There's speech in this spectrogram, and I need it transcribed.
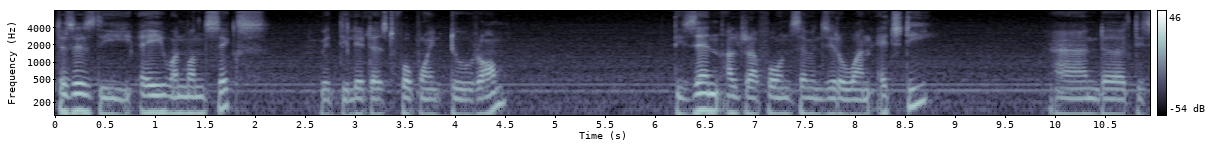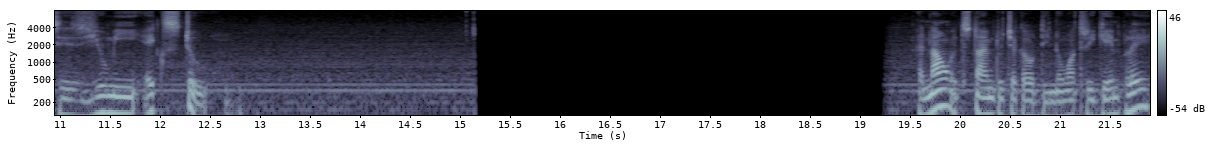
This is the A116 with the latest 4.2 ROM the Zen Ultrafone 701 HD and uh, this is UMi X2 and now it's time to check out the Nova 3 gameplay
